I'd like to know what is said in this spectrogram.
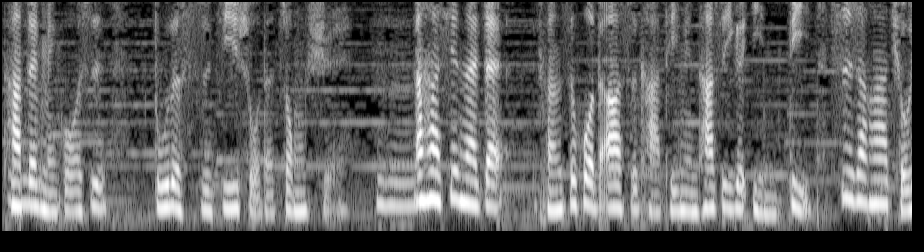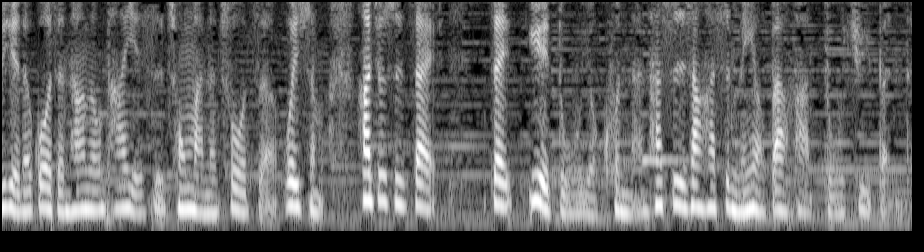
他在美国是读的十几所的中学，嗯，那他现在在可能是获得奥斯卡提名，他是一个影帝。事实上，他求学的过程当中，他也是充满了挫折。为什么？他就是在。在阅读有困难，他事实上他是没有办法读剧本的。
